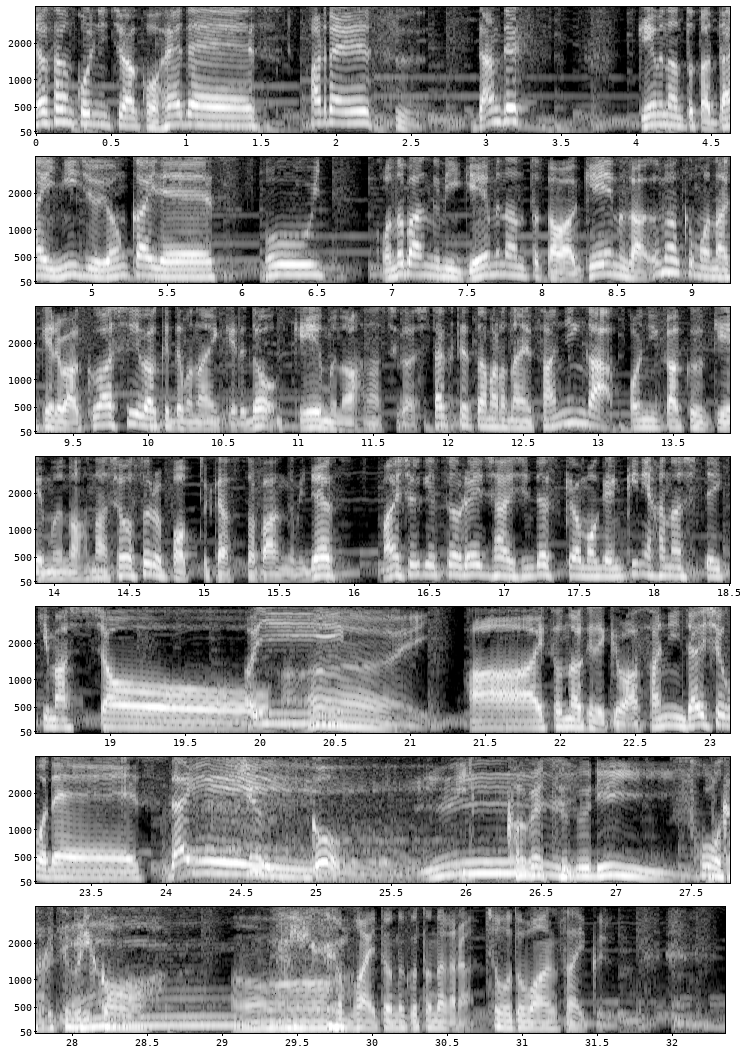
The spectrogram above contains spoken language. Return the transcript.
皆さんこんにちは、小平です。あれです。ダンです。ゲームなんとか第24回です。おーい。この番組ゲームなんとかはゲームがうまくもなければ詳しいわけでもないけれど、ゲームの話がしたくてたまらない3人が、とにかくゲームの話をするポッドキャスト番組です。毎週月曜0時配信です。今日も元気に話していきましょう。はい。はーい。はーい。そんなわけで今日は3人大集合です。大集合。1ヶ月ぶり。そうだね。1ヶ月ぶりかお 毎度のことながら、ちょうどワンサイクル。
